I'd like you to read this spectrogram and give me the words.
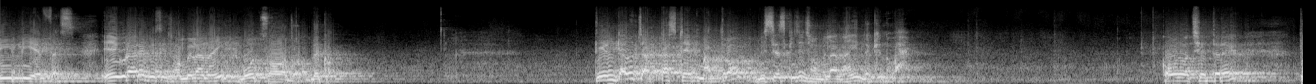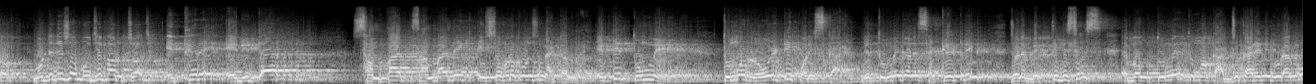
डी एगुड़ा बेस झमेला ना बहुत सहज देख तीन टू चार स्टेप मात्र विशेष किसी झमेला ना देखने कौन अच्छे ତ ଗୋଟେ ଜିନିଷ ବୁଝିପାରୁଛ ଯେ ଏଥିରେ ଏଡିଟର ସାମ୍ବାଦିକ ଏସବୁର କୌଣସି ମ୍ୟାଟର ନାହିଁ ଏଠି ତୁମେ ତୁମ ରୋଲଟି ପରିଷ୍କାର ଯେ ତୁମେ ଜଣେ ସେକ୍ରେଟାରୀ ଜଣେ ବ୍ୟକ୍ତି ବିଶେଷ ଏବଂ ତୁମେ ତୁମ କାର୍ଯ୍ୟକାରିଣୀ ଗୁଡ଼ାକୁ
